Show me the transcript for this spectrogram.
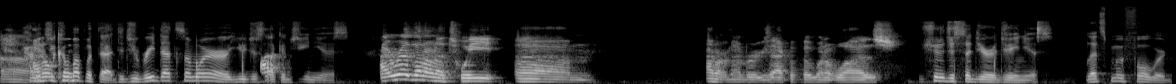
Uh, How did you come think... up with that? Did you read that somewhere, or are you just like a genius? I read that on a tweet. Um, I don't remember exactly when it was. You should have just said you're a genius. Let's move forward.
